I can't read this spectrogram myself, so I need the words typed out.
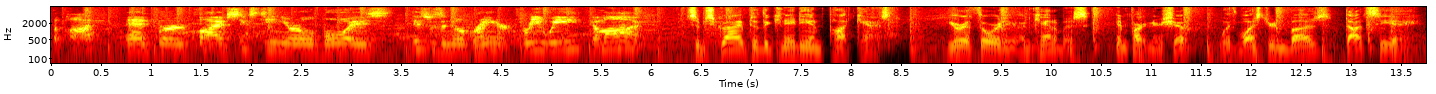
the pot. And for five, 16 year old boys, this was a no brainer. Free weed, come on. Subscribe to the Canadian Potcast, your authority on cannabis, in partnership with westernbuzz.ca.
